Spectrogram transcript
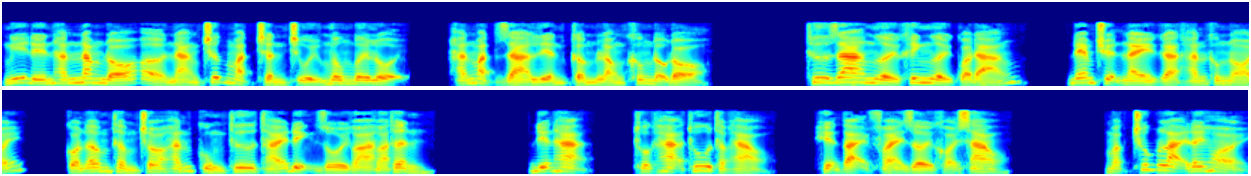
Nghĩ đến hắn năm đó ở nàng trước mặt trần trụi mông bơi lội, hắn mặt già liền cầm lòng không đậu đỏ. Thư gia người khinh người quá đáng, đem chuyện này gạt hắn không nói, còn âm thầm cho hắn cùng thư thái định rồi hóa hóa thân. Điện hạ, thuộc hạ thu thập hảo, hiện tại phải rời khỏi sao. Mặc trúc lại đây hỏi.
